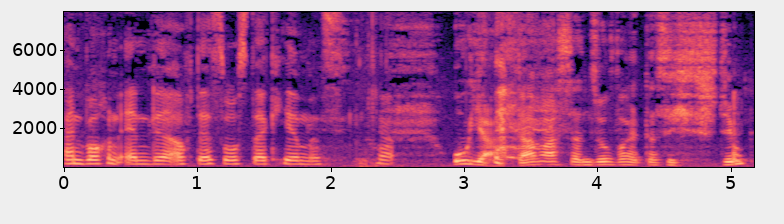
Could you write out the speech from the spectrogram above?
ein Wochenende auf der Soester Kirmes. Ja. Oh ja, da war es dann so weit, dass ich, stimmt,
